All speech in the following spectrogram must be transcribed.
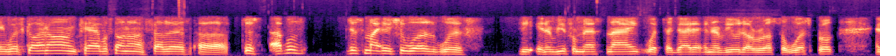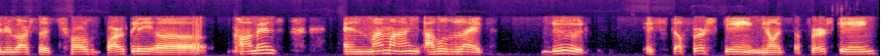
Hey, what's going on, Kev? What's going on, fellas? Uh, just I was just my issue was with the interview from last night with the guy that interviewed uh, Russell Westbrook in regards to Charles Barkley uh, comments. And in my mind, I was like, dude, it's the first game. You know, it's the first game,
